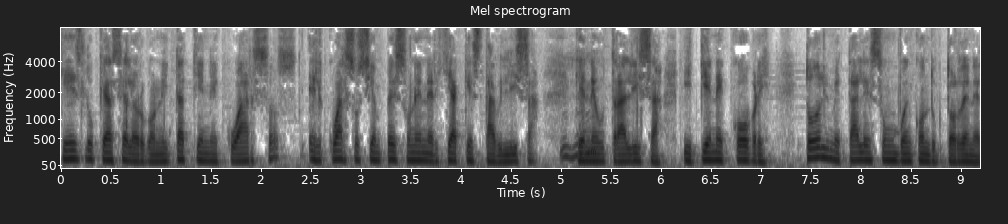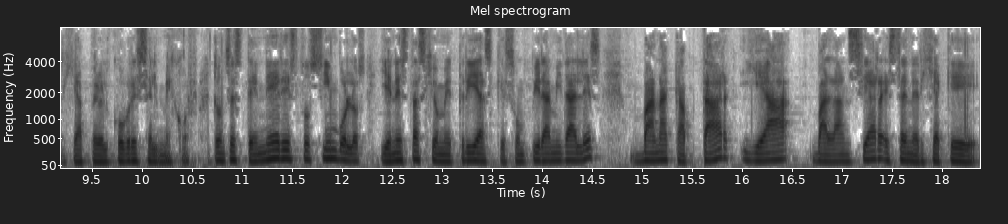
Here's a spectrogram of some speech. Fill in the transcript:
¿Qué es lo que hace la orgonita? Tiene cuarzos. El cuarzo siempre es una energía que estabiliza, que neutraliza y tiene cobre. Todo el metal es un buen conductor de energía, pero el cobre es el mejor. Entonces, tener estos símbolos y en estas geometrías que son piramidales van a captar y a balancear esta energía que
